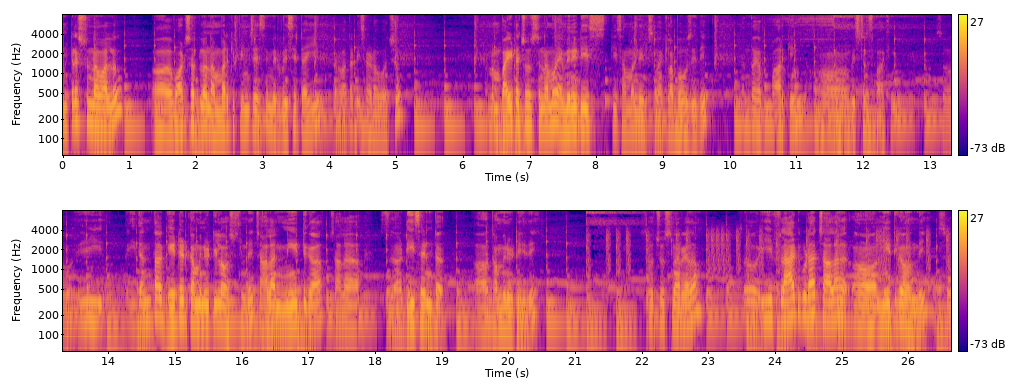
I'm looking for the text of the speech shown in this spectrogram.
ఇంట్రెస్ట్ ఉన్న వాళ్ళు వాట్సాప్లో నంబర్కి పిన్ చేసి మీరు విజిట్ అయ్యి తర్వాత డిసైడ్ అవ్వచ్చు. మనం బయట చూస్తున్నాము ఎమ్యూనిటీస్కి సంబంధించిన క్లబ్ హౌస్ ఇది. అంతా పార్కింగ్ విజిటర్స్ పార్కింగ్. సో ఈ ఇదంతా గేటెడ్ కమ్యూనిటీలో వస్తుంది. చాలా నీట్గా చాలా డీసెంట్ కమ్యూనిటీ ఇది. సో చూస్తున్నారు కదా? సో ఈ ఫ్లాట్ కూడా చాలా నీట్గా ఉంది. సో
